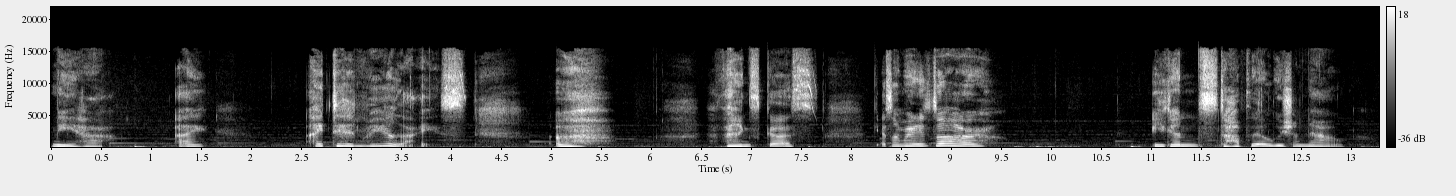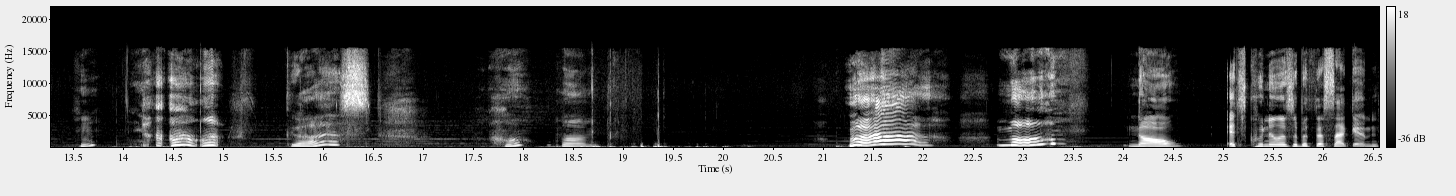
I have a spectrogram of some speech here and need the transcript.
Mija, I. I didn't realize. Ugh. Thanks, Gus. Guess I'm ready to start. You can stop the illusion now. Hmm? Gus? Huh? Mom. Ah! Mom? No, it's Queen Elizabeth II.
